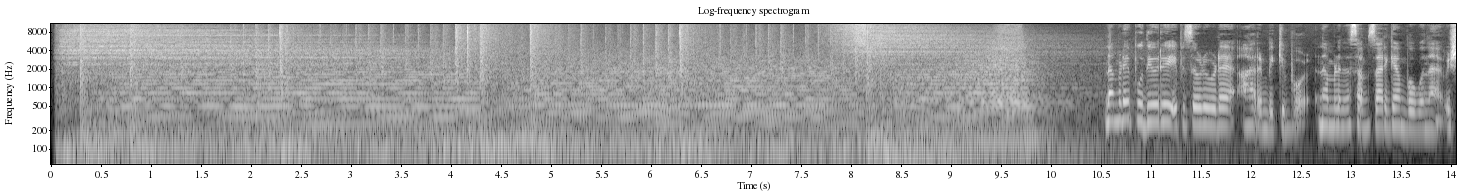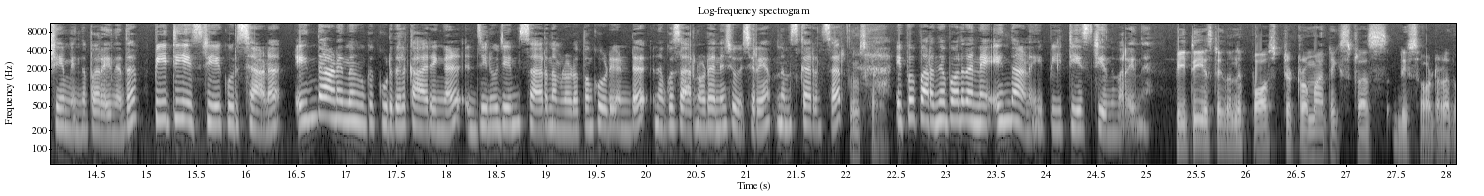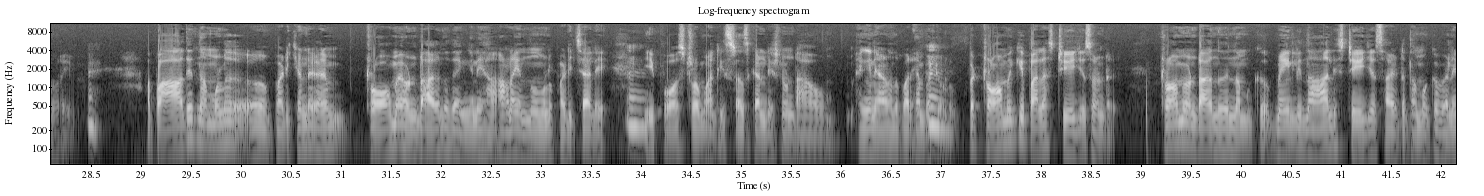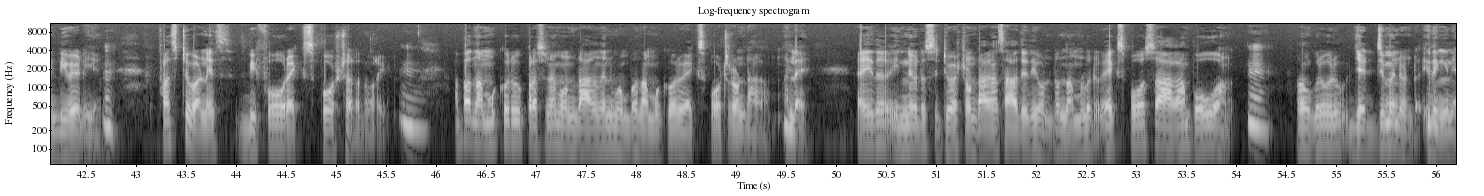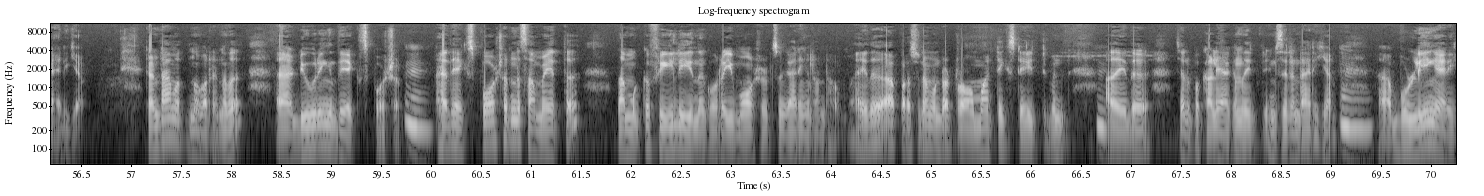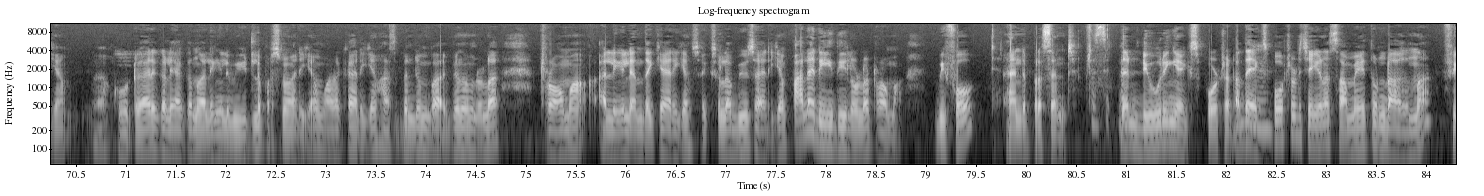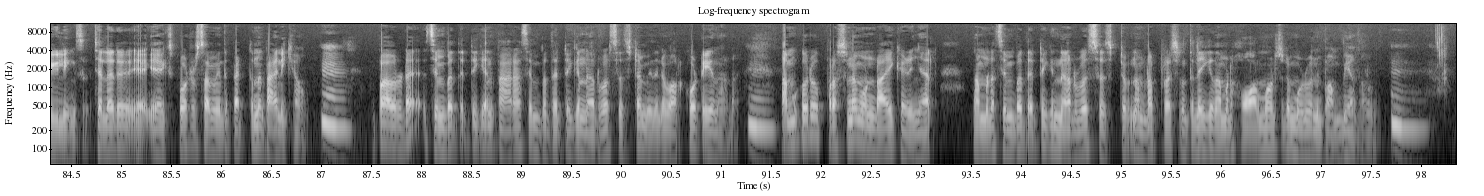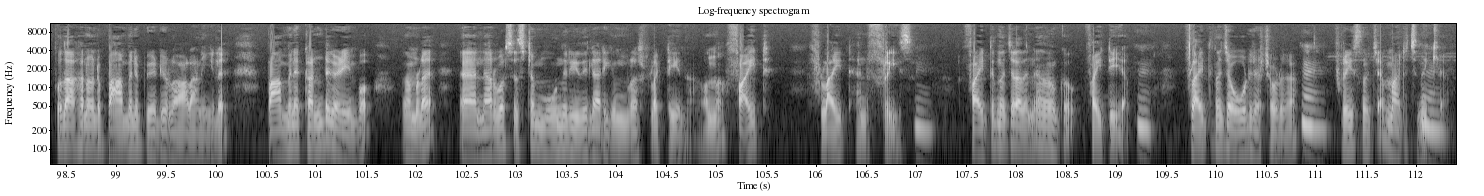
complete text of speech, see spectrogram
നമ്മുടെ പുതിയൊരു എപ്പിസോഡ് ഇവിടെ ആരംഭിക്കുമ്പോൾ നമ്മൾ ഇന്ന് സംസാരിക്കാൻ പോകുന്ന വിഷയം എന്ന് പറയുന്നത് പി ടി എസ് ടിയെ കുറിച്ചാണ് എന്താണെന്ന് നമുക്ക് കൂടുതൽ കാര്യങ്ങൾ ജിനു ജെയിംസ് സാർ നമ്മളോടൊപ്പം കൂടെയുണ്ട്. നമുക്ക് സാറിനോട് തന്നെ ചോദിച്ചറിയാം. നമസ്കാരം സാർ. ഇപ്പൊ പറഞ്ഞ പോലെ തന്നെ എന്താണ് ഈ പി ടി എസ് ടി എന്ന് പറയുന്നത്? P T S T post traumatic stress disorder എന്ന് പറയും. അപ്പോൾ ആദ്യം നമ്മൾ പഠിക്കേണ്ട കാര്യം ട്രോമ ഉണ്ടാകുന്നത് എങ്ങനെയാണ് എന്ന് നമ്മൾ പഠിച്ചാലേ ഈ പോസ്റ്റ് ട്രോമാറ്റിക് സ്ട്രെസ് കണ്ടീഷൻ ഉണ്ടാവും. എങ്ങനെയാണെന്ന് പറയാൻ പറ്റുള്ളൂ. ഇപ്പോൾ ട്രോമയ്ക്ക് പല സ്റ്റേജസ് ഉണ്ട്. ട്രോമ ഉണ്ടാകുന്നതിന് നമുക്ക് മെയിൻലി നാല് സ്റ്റേജസ് ആയിട്ട് നമുക്ക് വേണമെങ്കിൽ ഡിവൈഡ് ചെയ്യാം. First one is before exposure എന്ന് പറയും. അപ്പോൾ നമുക്കൊരു പ്രശ്നം ഉണ്ടാകുന്നതിന് മുമ്പ് നമുക്കൊരു എക്സ്പോഷർ ഉണ്ടാകാം അല്ലേ? അതായത് ഇന്നൊരു സിറ്റുവേഷൻ ഉണ്ടാകാൻ സാധ്യതയുണ്ട് നമ്മളൊരു എക്സ്പോസ് ആകാൻ പോവുകയാണ്. അപ്പോൾ നമുക്കൊരു ഒരു ജഡ്ജ്മെന്റ് ഉണ്ട് ഇതെങ്ങനെയായിരിക്കാം. രണ്ടാമത്തെന്ന് പറയുന്നത് ഡ്യൂറിങ് ദി എക്സ്പോഷർ അതായത് എക്സ്പോഷറിന്റെ സമയത്ത് നമുക്ക് ഫീൽ ചെയ്യുന്ന കുറേ ഇമോഷൻസും കാര്യങ്ങളും ഉണ്ടാവും. അതായത് ആ പ്രശ്നമുണ്ടോ ട്രോമാറ്റിക് സ്റ്റേറ്റ്മെന്റ് അതായത് ചിലപ്പോൾ കളിയാക്കുന്ന ഇൻസിഡന്റ് ആയിരിക്കാം. ബുള്ളിങ് ആയിരിക്കാം. കൂട്ടുകാർ കളിയാക്കുന്നു അല്ലെങ്കിൽ വീട്ടിലെ പ്രശ്നമായിരിക്കാം വഴക്കായിരിക്കാം ഹസ്ബൻഡും വൈഫും തമ്മിലുള്ള ട്രോമ അല്ലെങ്കിൽ എന്തൊക്കെയായിരിക്കാം? സെക്സ്വൽ അബ്യൂസ് ആയിരിക്കാം. പല രീതിയിലുള്ള trauma before and present then during exposure അത് എക്സ്പോഷർ ചെയ്യുന്ന സമയത്തുണ്ടാകുന്ന ഫീലിങ്സ് ചിലർ എക്സ്പോഷർ സമയത്ത് പെട്ടെന്ന് പാനിക് ആവും. അപ്പോൾ അവരുടെ sympathetic and parasympathetic nervous system ഇതിന് വർക്കൗട്ട് ചെയ്യുന്നതാണ്. നമുക്കൊരു പ്രശ്നം ഉണ്ടായി കഴിഞ്ഞാൽ നമ്മുടെ സിമ്പത്തറ്റിക് നെർവസ് സിസ്റ്റം നമ്മുടെ പ്രശ്നത്തിലേക്ക് നമ്മുടെ ഹോർമോൺസിന്റെ മുഴുവൻ പമ്പ് ചെയ്യാൻ തുടങ്ങും. ഉദാഹരണം ഒരു പാമ്പിനെ പേടിയുള്ള ആളാണെങ്കിൽ പാമ്പിനെ കണ്ടു കഴിയുമ്പോൾ നമ്മുടെ നെർവസ് സിസ്റ്റം മൂന്ന് രീതിയിലായിരിക്കും റിഫ്ലക്ട് ചെയ്യുന്നത് ഒന്ന് fight flight and freeze fight എന്ന് വെച്ചാൽ അതിനെ നമുക്ക് ഫൈറ്റ് ചെയ്യാം. ഫ്ലൈറ്റ് എന്ന് വെച്ചാൽ ഓടി രക്ഷപ്പെടുക. ഫ്രീസ് എന്ന് വെച്ചാൽ മരച്ച് നിൽക്കുക.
